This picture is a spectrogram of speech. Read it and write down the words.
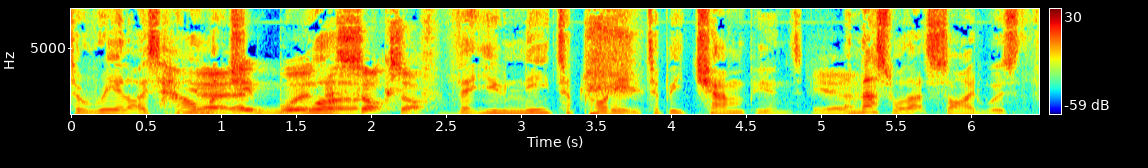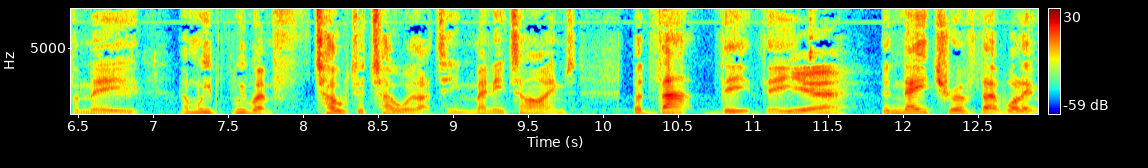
to realise how yeah, much work, work socks off that you need to put in to be champions. Yeah. And that's what that side was for me. And we, we went toe to toe with that team many times. But that the the yeah. the nature of that well, it,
